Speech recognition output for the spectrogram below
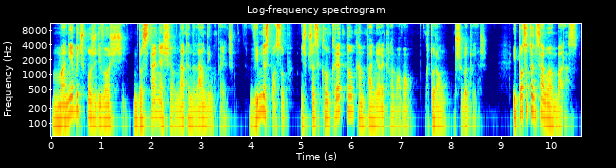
Ma nie być możliwości dostania się na ten landing page w inny sposób niż przez konkretną kampanię reklamową, którą przygotujesz. I po co ten cały ambaras?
